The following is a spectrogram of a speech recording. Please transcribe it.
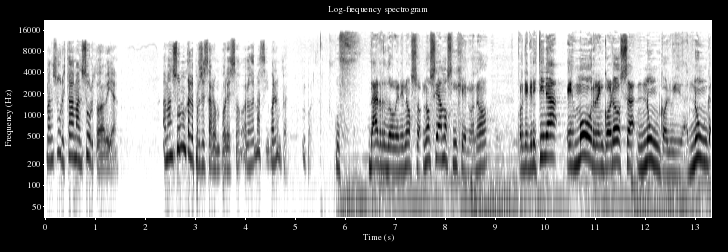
Mansur, estaba Mansur todavía. A Mansur nunca lo procesaron por eso, a los demás sí, bueno, no importa. Uf, dardo venenoso. No seamos ingenuos, ¿no? Porque Cristina es muy rencorosa, nunca olvida, nunca,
